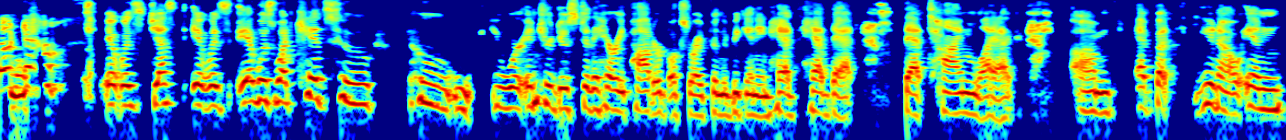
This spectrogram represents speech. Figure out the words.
oh no! It was just it was it was what kids who who you were introduced to the Harry Potter books right from the beginning had had that that time lag. Um, but you know, in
